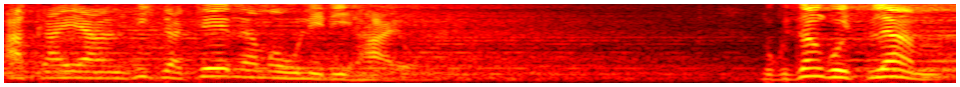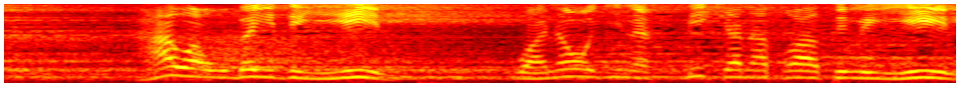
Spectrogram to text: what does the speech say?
akayaanzisha tena maulidi hayo. Ndugu zangu waislamu hawa ubaidiyin wanaojinasibisha na fatimiyin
